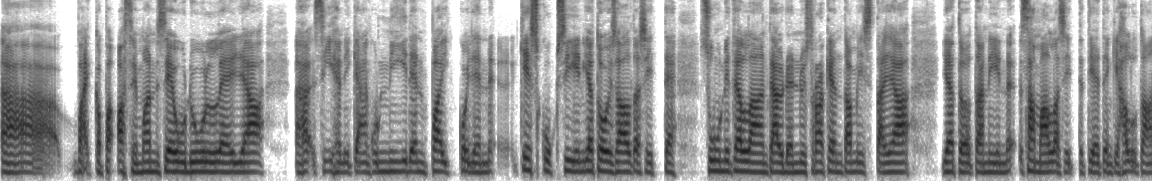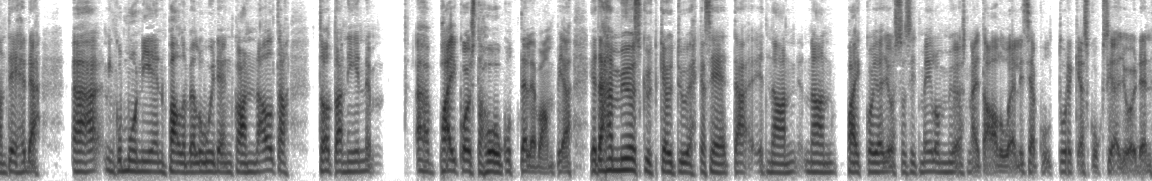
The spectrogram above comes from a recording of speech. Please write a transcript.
ää, vaikkapa aseman seudulle ja ää, siihen ikään kuin niiden paikkojen keskuksiin ja toisaalta sitten suunnitellaan täydennysrakentamista ja, ja tota niin, samalla sitten tietenkin halutaan tehdä ää, niin kuin monien palveluiden kannalta tota niin, Äh, paikoista houkuttelevampia. Ja tähän myös kytkeytyy ehkä se, että, että nämä, on, nämä on paikkoja, joissa sitten meillä on myös näitä alueellisia kulttuurikeskuksia, joiden,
